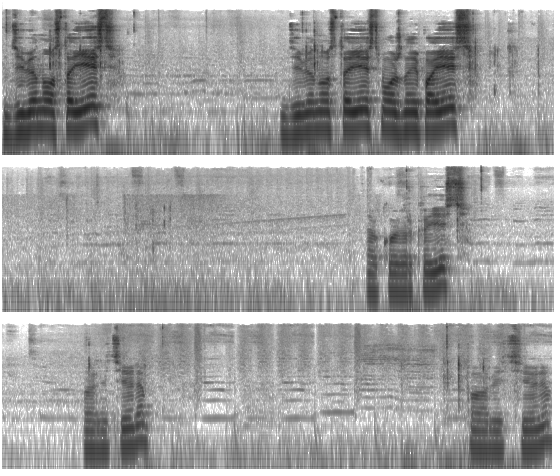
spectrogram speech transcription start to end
90 есть. 90 есть, можно и поесть. Так, оверка есть. Полетели. Полетели.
